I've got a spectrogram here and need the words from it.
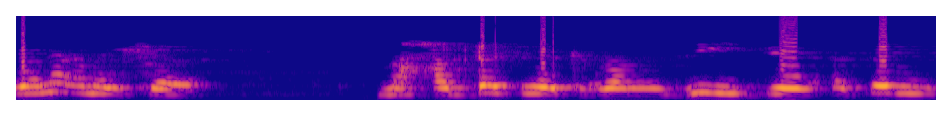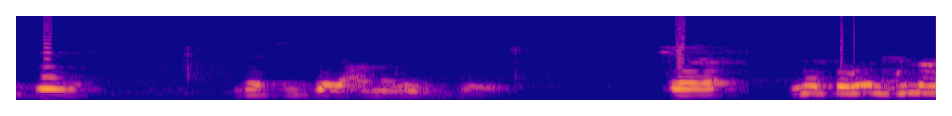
وەنەمەیکە محەبەتێک ڕەمزی جێ ئەسەری جێ نتيجة عملية كمثلا هما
